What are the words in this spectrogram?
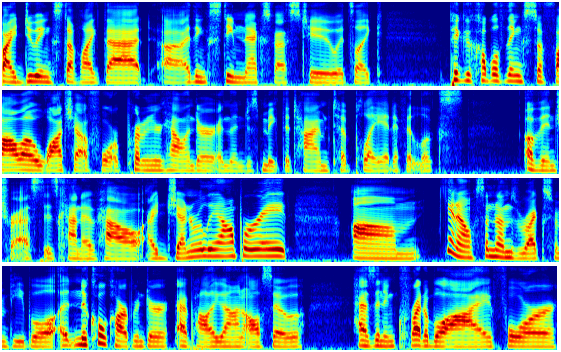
by doing stuff like that, uh, I think Steam Next Fest too. It's like pick a couple things to follow, watch out for, put on your calendar, and then just make the time to play it if it looks of interest. Is kind of how I generally operate. Um, you know, sometimes recs from people. Uh, Nicole Carpenter at Polygon also has an incredible eye for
